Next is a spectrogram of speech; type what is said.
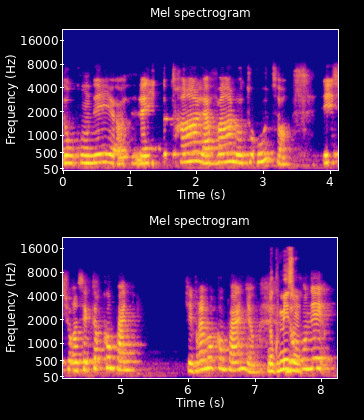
donc on est la ligne de train, la 20, l'autoroute et sur un secteur campagne qui est vraiment campagne. Donc maison. Donc on est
